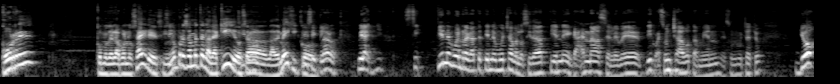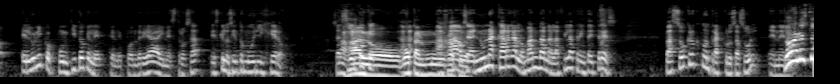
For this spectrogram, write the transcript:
corre como de la Buenos Aires y Sí. no precisamente la de aquí, o Sí, sea, no. la de México. Sí, sí, claro. Mira, sí, tiene buen regate, tiene mucha velocidad, tiene ganas, se le ve. Digo, es un chavo también, es un muchacho. Yo, el único puntito que le, que le pondría a Inestrosa es que lo siento muy ligero. O sea, Ajá, siento que. lo botan muy Ajá, rápido. o sea, en una carga lo mandan a la fila 33. Pasó, creo que contra Cruz Azul. En el... No, en este,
